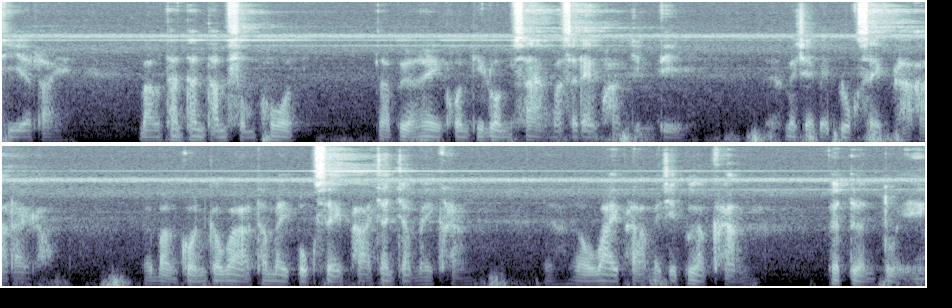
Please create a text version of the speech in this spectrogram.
ธีอะไร บางท่านท่านทำสมโพธิเพื่อให้คนที่ร่วมสร้างมาแสดงความยินดี ไม่ใช่ไปปลุกเสกพระอะไรหรอกบางคนก็ว่าถ้าไมปลุกเสกพระฉันจะไม่ครั้ง เราไหว้พระไม่ใช่เพื่อครั้ง เพื่อเตือนตัวเอง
